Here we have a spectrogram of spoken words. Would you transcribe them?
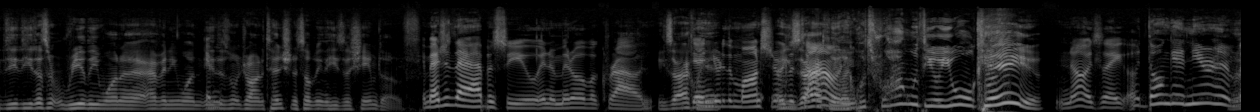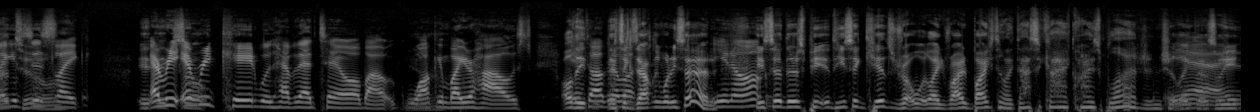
he he doesn't really want to have anyone. He Im- doesn't want to draw attention to something that he's ashamed of. Imagine that happens to you in the middle of a crowd. Exactly. Then you're the monster of exactly. the town. Like, what's wrong with you? Are you okay? No, it's like, oh, don't get near him. That like it's just like It- every so- every kid would have that tale about walking by your house. Oh, they, that's about- exactly what he said. You know, He said there's pe- he said kids dro- like ride bikes and like that's the guy that cries blood and shit like that. So he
